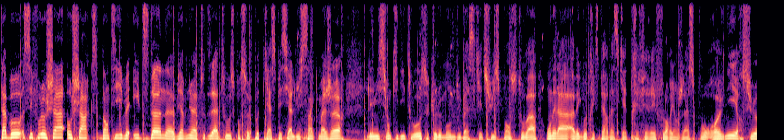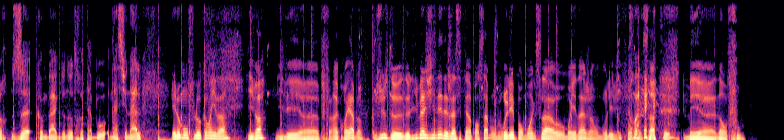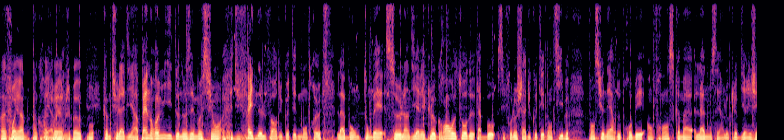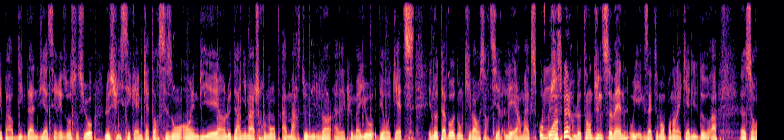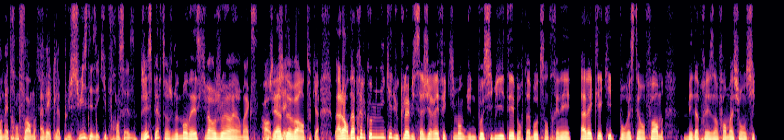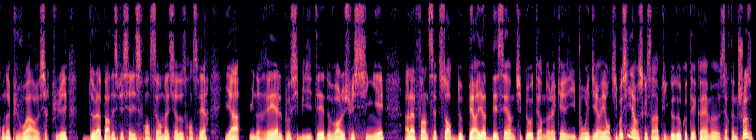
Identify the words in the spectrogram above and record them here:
Tabo, c'est Follocha aux Sharks d'Antibes. It's done. Bienvenue à toutes et à tous pour ce podcast spécial du 5 majeur. L'émission qui dit tout haut ce que le monde du basket suisse pense tout bas. On est là avec votre expert basket préféré Florian Jass pour revenir sur The Comeback de notre Tabo national. Hello mon Flo, comment il va? Il va, il est euh, pff, incroyable. hein. Juste de, de l'imaginer déjà, c'était impensable. On brûlait pour moins que ça au Moyen Âge, hein. on brûlait vif pour moins que ça. Mais euh, non, fou, incroyable, Incroyable. J'ai pas d'autre mot. Comme tu l'as dit, à peine remis de nos émotions euh, du Final Four du côté de Montreux, la bombe tombait ce lundi avec le grand retour de Tabo Sefolocha du côté d'Antibes, pensionnaire de Pro B en France, comme a- l'a annoncé hein, le club dirigé par Big Dan via ses réseaux sociaux. Le Suisse, c'est quand même 14 saisons en NBA. hein. Le dernier match remonte à mars 2020 avec le maillot des Rockets. Et notre Tabo, donc, qui va ressortir les Air Max au moins le temps d'une semaine. Oui, exactement, pendant laquelle il devra euh, se remettre en forme avec la plus suisse des équipes françaises. J'espère, tiens, je me demandais est-ce qu'il va rejouer un Air Max Ah, J'ai hâte de voir en tout cas. Alors, d'après le communiqué du club, il s'agirait effectivement d'une possibilité pour Tabo de s'entraîner avec l'équipe pour rester en forme. Mais d'après les informations aussi qu'on a pu voir euh, circuler de la part des spécialistes français en matière de transfert, il y a une réelle possibilité de voir le Suisse signer à la fin de cette sorte de période d'essai un petit peu au terme de laquelle il pourrait dire et Antibes aussi, hein, parce que ça implique de deux côtés quand même euh, certaines choses.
